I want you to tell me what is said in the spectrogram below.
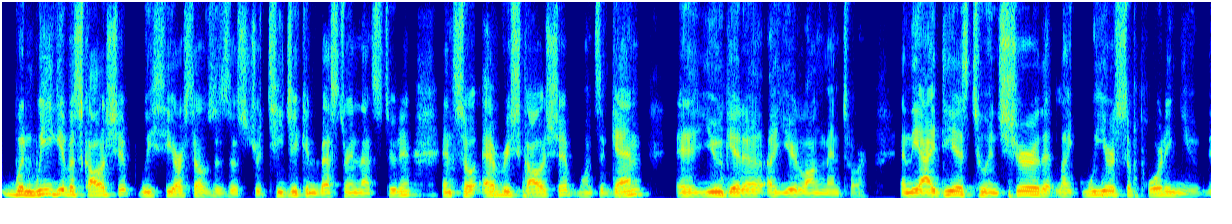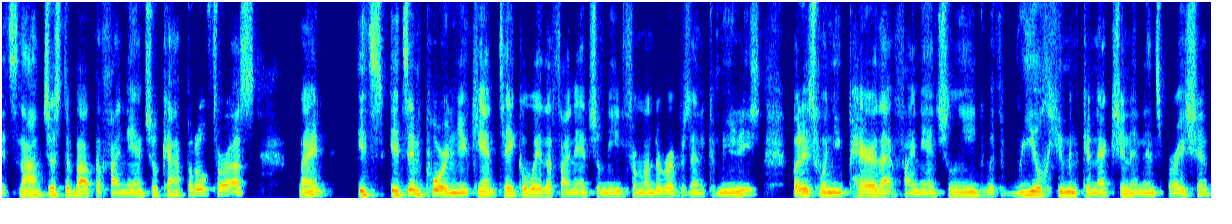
when we give a scholarship, we see ourselves as a strategic investor in that student. And so every scholarship, once again, eh, you get a, a year long mentor and the idea is to ensure that like we are supporting you it's not just about the financial capital for us right? It's it's important. You can't take away the financial need from underrepresented communities but it's when you pair that financial need with real human connection and inspiration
